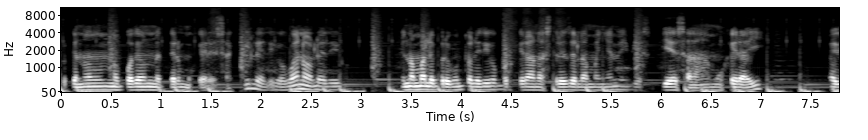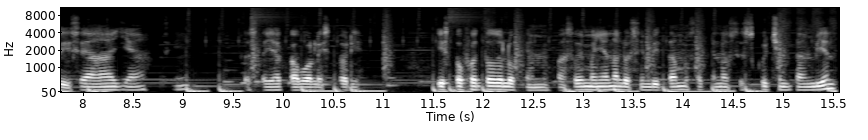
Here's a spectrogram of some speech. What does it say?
porque no, no podemos meter mujeres aquí, le digo, bueno, le digo, yo nomás le pregunto, le digo, porque eran las 3 de la mañana y vi, esa mujer ahí, me dice, ah, ya, sí, hasta ya acabó la historia. Esto fue todo lo que me pasó y mañana los invitamos a que nos escuchen también.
